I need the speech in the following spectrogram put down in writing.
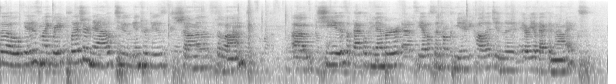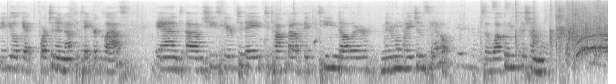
So it is my great pleasure now to introduce Kshama Savant. Um, she is a faculty member at Seattle Central Community College in the area of economics. Maybe you'll get fortunate enough to take her class. And um, she's here today to talk about $15 minimum wage in Seattle. So welcome, Kshama.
